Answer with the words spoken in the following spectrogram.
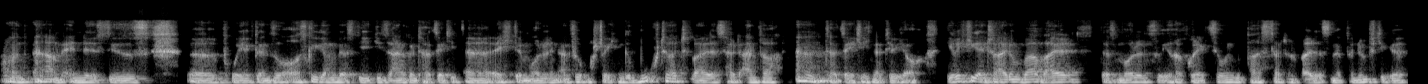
Und äh, am Ende ist dieses äh, Projekt dann so ausgegangen, dass die Designerin tatsächlich äh, echte Model in Anführungsstrichen gebucht hat, weil es halt einfach tatsächlich natürlich auch die richtige Entscheidung war, weil das Model zu ihrer Kollektion gepasst hat und weil es eine vernünftige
